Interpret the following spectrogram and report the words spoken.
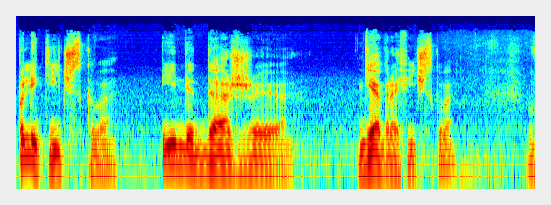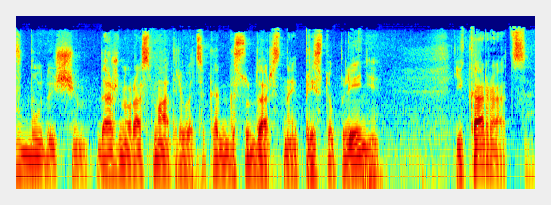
политического или даже географического, в будущем должно рассматриваться как государственное преступление и караться.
